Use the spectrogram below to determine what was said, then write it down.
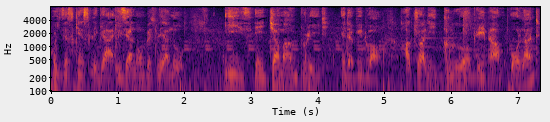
Who is this Kingsley guy? Is he an home player? No. He's a German breed individual. Actually grew up in um, Holland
